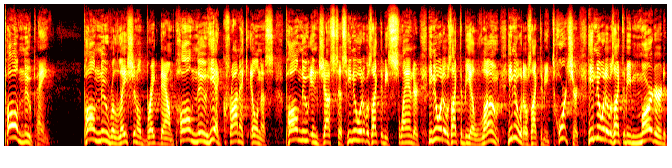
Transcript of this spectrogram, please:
Paul knew pain. Paul knew relational breakdown. Paul knew he had chronic illness. Paul knew injustice. He knew what it was like to be slandered. He knew what it was like to be alone. He knew what it was like to be tortured. He knew what it was like to be martyred,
